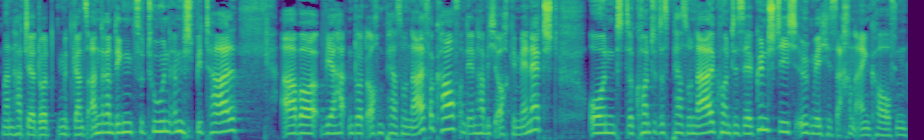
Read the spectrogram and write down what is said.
Man hat ja dort mit ganz anderen Dingen zu tun im Spital. Aber wir hatten dort auch einen Personalverkauf und den habe ich auch gemanagt. Und da konnte das Personal konnte sehr günstig irgendwelche Sachen einkaufen.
